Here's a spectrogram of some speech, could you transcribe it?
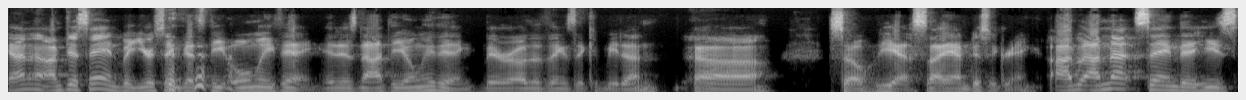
I am just saying, but you're saying that's the only thing. It is not the only thing. There are other things that can be done. Uh, so yes, I am disagreeing. I'm, I'm not saying that he's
